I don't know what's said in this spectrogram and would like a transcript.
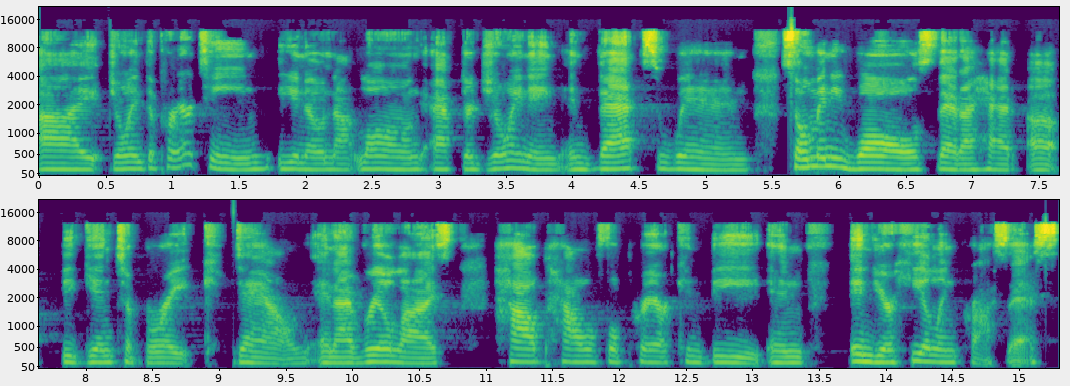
I joined the prayer team, you know, not long after joining. And that's when so many walls that I had up begin to break down. And I realized how powerful prayer can be in in your healing process.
